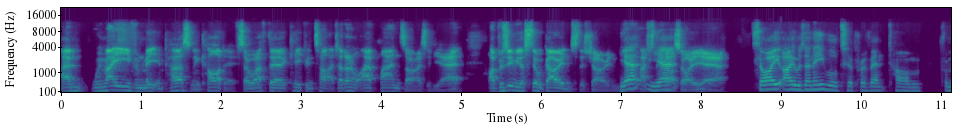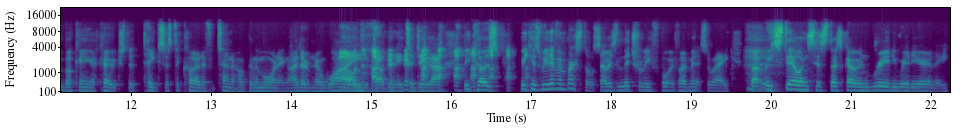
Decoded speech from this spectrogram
Um, we may even meet in person in Cardiff. So we'll have to keep in touch. I don't know what our plans are as of yet. I presume you're still going to the show in Yeah, Clash yeah. Castle, yeah. So I, I was unable to prevent Tom from booking a coach that takes us to Cardiff at 10 o'clock in the morning. I don't know why Oh, he felt the need to do that because because we live in Bristol, so it's literally 45 minutes away. But we still insist us going really, really early.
